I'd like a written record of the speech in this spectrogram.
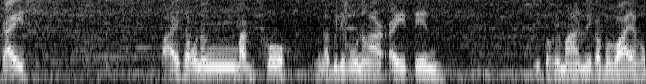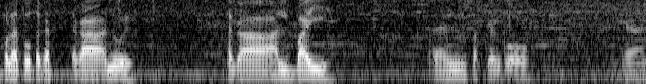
Guys, paayos ako ng mags ko. Yung nabili ko ng R18. Dito kay Manny, kababayan ko pala to. Taga, taga ano eh. Taga Albay. Ayan yung sakyan ko. Oh. Ayan.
